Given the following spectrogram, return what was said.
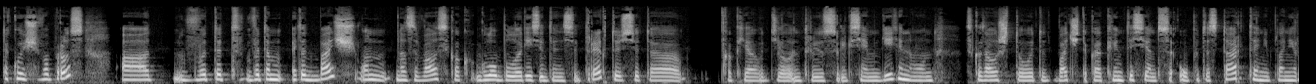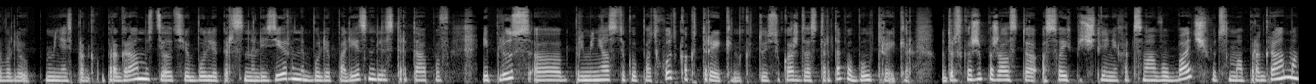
Такой еще вопрос. А, в, этот, в этом, этот батч, он назывался как Global Residency Track, то есть это как я вот делала интервью с Алексеем Гединым, он сказал, что этот батч такая квинтэссенция опыта старта. Они планировали поменять программу, сделать ее более персонализированной, более полезной для стартапов. И плюс э, применялся такой подход, как трекинг. То есть у каждого стартапа был трекер. Вот расскажи, пожалуйста, о своих впечатлениях от самого батча, вот сама программа,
